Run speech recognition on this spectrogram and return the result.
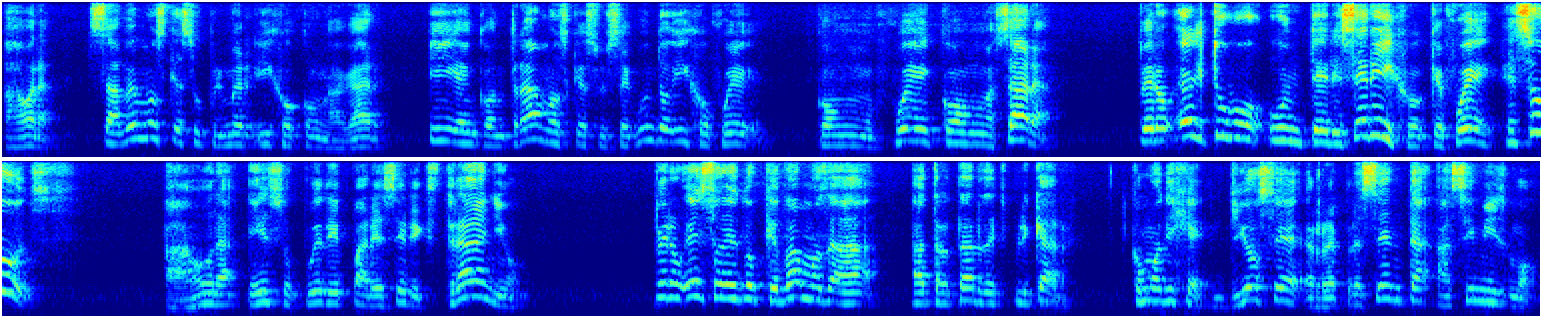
Ahora, sabemos que su primer hijo con Agar y encontramos que su segundo hijo fue con, fue con Sara, pero él tuvo un tercer hijo que fue Jesús. Ahora eso puede parecer extraño, pero eso es lo que vamos a, a tratar de explicar. Como dije, Dios se representa a sí mismo,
